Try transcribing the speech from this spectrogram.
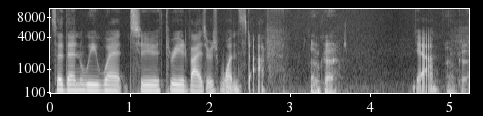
So then we went to three advisors, one staff. Okay. Yeah. Okay.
